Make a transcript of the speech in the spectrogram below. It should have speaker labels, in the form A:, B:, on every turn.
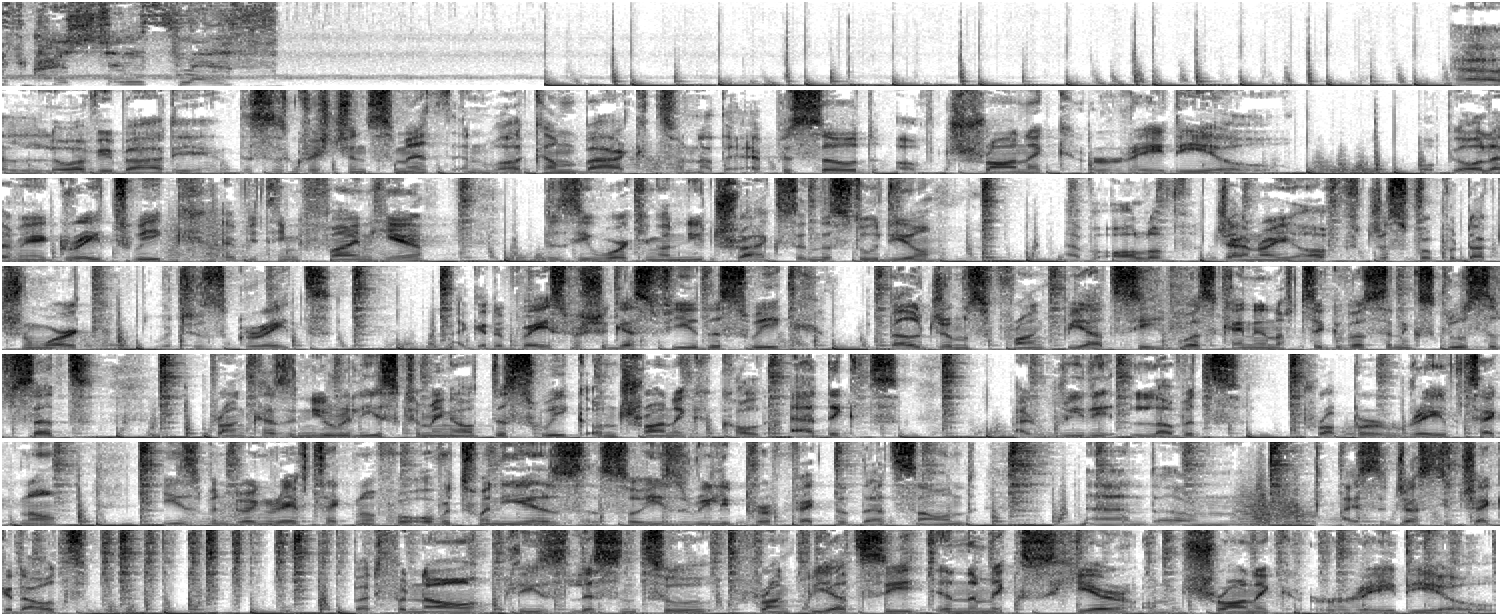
A: With Christian Smith.
B: Hello, everybody. This is Christian Smith, and welcome back to another episode of Tronic Radio. Hope you're all having a great week. Everything fine here. Busy working on new tracks in the studio. Have all of January off just for production work, which is great. I got a very special guest for you this week. Belgium's Frank Biazzi was kind enough to give us an exclusive set. Frank has a new release coming out this week on Tronic called Addict. I really love it. Proper rave techno. He's been doing rave techno for over 20 years, so he's really perfected that sound. And um, I suggest you check it out. But for now, please listen to Frank Biazzi in the mix here on Tronic Radio.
